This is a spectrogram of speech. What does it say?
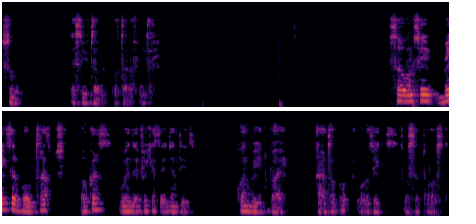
through a suitable portal of entry. So when say vector-borne transmission occurs when the infectious agent is conveyed by an arthropod or insect to a susceptible host.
